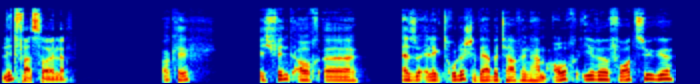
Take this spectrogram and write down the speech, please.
Litfaßsäule. Okay. Ich finde auch, äh, also elektronische Werbetafeln haben auch ihre Vorzüge.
